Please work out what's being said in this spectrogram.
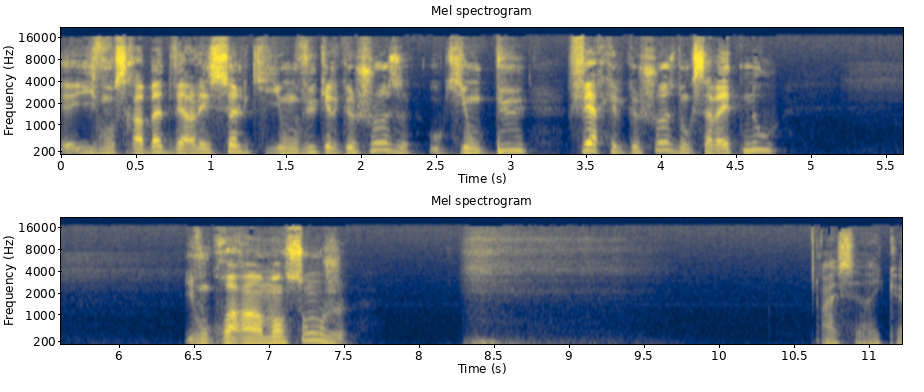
ils vont se rabattre vers les seuls qui ont vu quelque chose ou qui ont pu faire quelque chose, donc ça va être nous. Ils vont croire à un mensonge. Ouais, c'est vrai que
